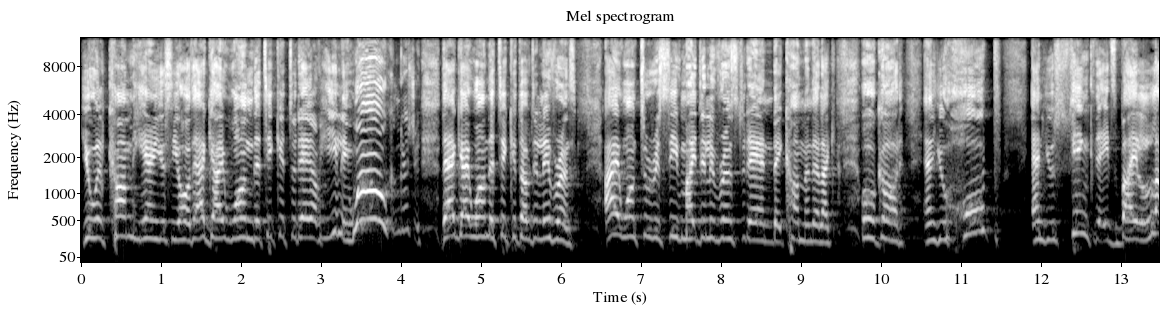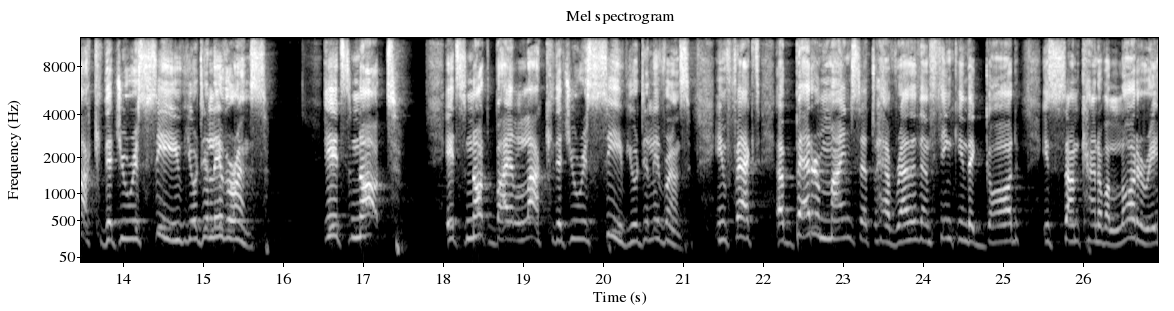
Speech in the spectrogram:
You will come here and you see, oh, that guy won the ticket today of healing. Whoa, congratulations. That guy won the ticket of deliverance. I want to receive my deliverance today. And they come and they're like, oh God. And you hope and you think that it's by luck that you receive your deliverance. It's not. It's not by luck that you receive your deliverance. In fact, a better mindset to have rather than thinking that God is some kind of a lottery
